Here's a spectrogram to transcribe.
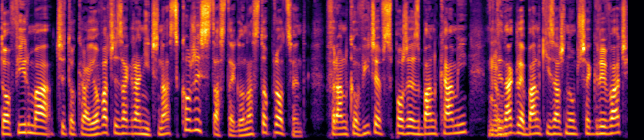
to firma, czy to krajowa, czy zagraniczna, skorzysta z tego na 100%. Frankowicze w sporze z bankami, gdy no. nagle banki zaczną przegrywać,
